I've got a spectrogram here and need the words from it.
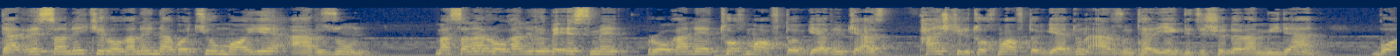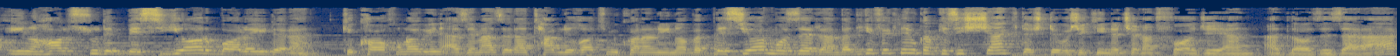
در رسانه‌ای که روغنای نباتی و مایع ارزون. مثلا روغنی رو به اسم روغن تخم آفتابگردون که از 5 کیلو تخم آفتابگردون ارزون تر یک لیترشو دارن میدن با این حال سود بسیار بالایی دارن که کارخونه‌ها به این عظمت زدن تبلیغات می‌کنن اینا و بسیار مضرن. و دیگه فکر نمی‌کنم کسی شک داشته باشه که اینا چقدر فاجعه اند از لحاظ ضرر.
